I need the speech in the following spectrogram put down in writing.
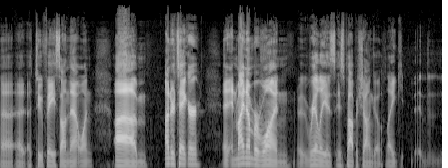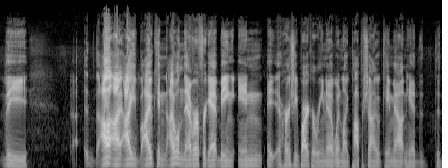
a, a, two face on that one. Um, Undertaker, and, and my number one uh, really is is Papa Shango. Like the I I I can I will never forget being in Hershey Park Arena when like Papa Shango came out and he had the, the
